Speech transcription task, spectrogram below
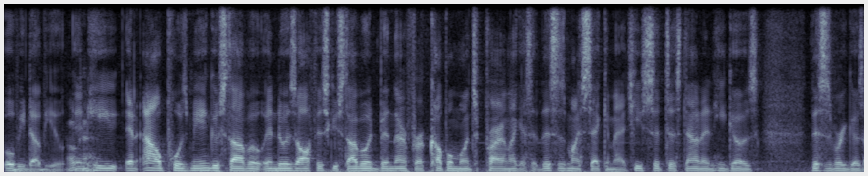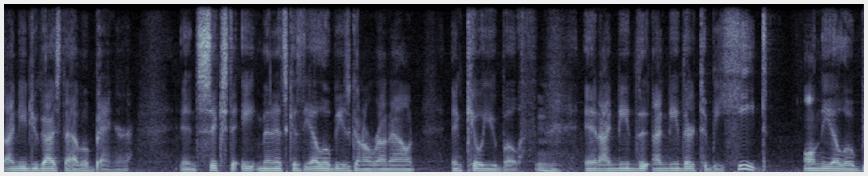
OVW, Okay. and he and Al pulls me and Gustavo into his office. Gustavo had been there for a couple months prior, and like I said, this is my second match. He sits us down and he goes, "This is where he goes. I need you guys to have a banger in six to eight minutes because the LOB is gonna run out and kill you both, and I need the I need there to be heat." On the LOB,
